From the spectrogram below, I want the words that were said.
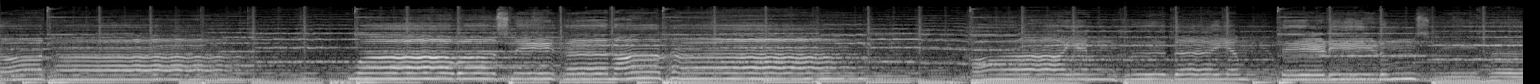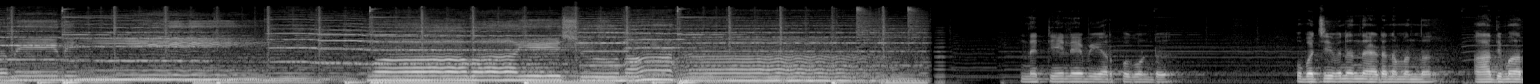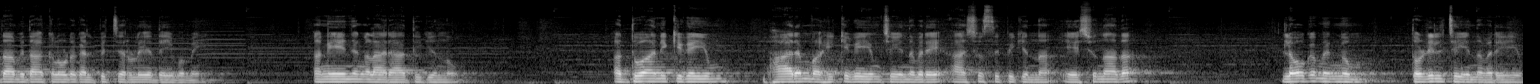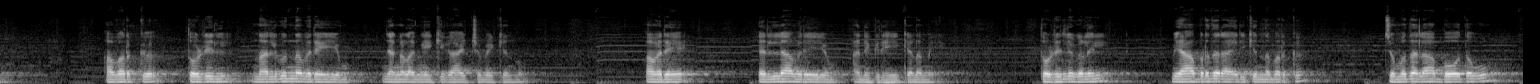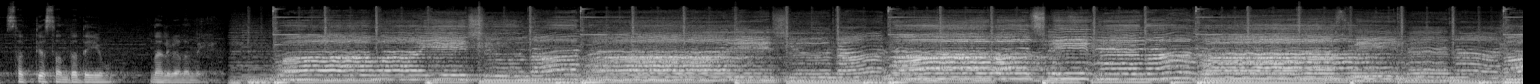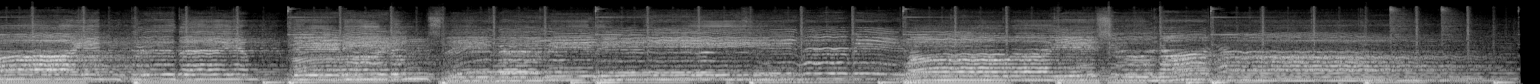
നാഥ. വാവ ഹൃദയം സ്നേഹമേ നീ. വാവ നെറ്റിയിലെ വിയർപ്പ് കൊണ്ട് ഉപജീവനം നേടണമെന്ന് ആദിമാതാപിതാക്കളോട് കൽപ്പിച്ചരുളിയ ദൈവമേ അങ്ങയെ ഞങ്ങൾ ആരാധിക്കുന്നു. അധ്വാനിക്കുകയും ഭാരം വഹിക്കുകയും ചെയ്യുന്നവരെ ആശ്വസിപ്പിക്കുന്ന യേശുനാഥ ലോകമെങ്ങും തൊഴിൽ ചെയ്യുന്നവരെയും അവർക്ക് തൊഴിൽ നൽകുന്നവരെയും ഞങ്ങൾ അങ്ങേക്ക് കാഴ്ചവെക്കുന്നു. അവരെ എല്ലാവരെയും അനുഗ്രഹിക്കണമേ. തൊഴിലുകളിൽ വ്യാപൃതരായിരിക്കുന്നവർക്ക് ചുമതലാബോധവും സത്യസന്ധതയും നൽകണമേ.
